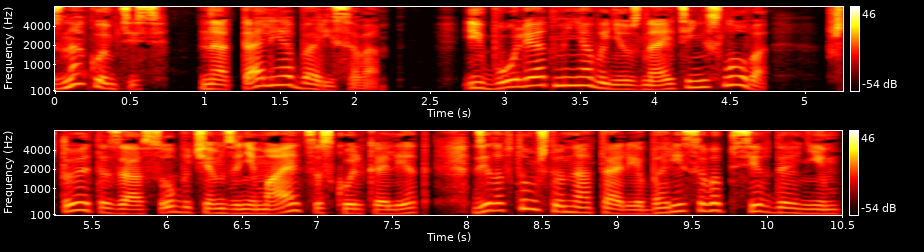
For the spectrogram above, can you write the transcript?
Знакомьтесь, Наталья Борисова. И более от меня вы не узнаете ни слова. Что это за особа, чем занимается, сколько лет? Дело в том, что Наталья Борисова псевдоним.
